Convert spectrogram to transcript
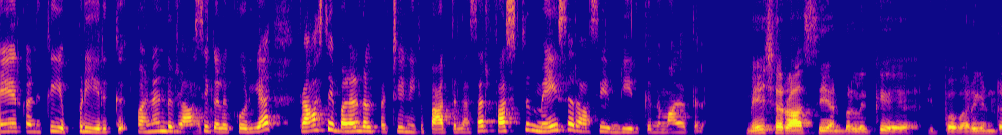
நேயர்களுக்கு எப்படி இருக்கு? பன்னெண்டு ராசிகளுக்குரிய ராசி பலன்கள் பற்றி இன்னைக்கு பார்த்துலாம் சார் ஃபர்ஸ்ட் மேச ராசி எப்படி இருக்கு இந்த மாதத்துல? மேஷ ராசி அன்பர்களுக்கு இப்போ வருகின்ற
